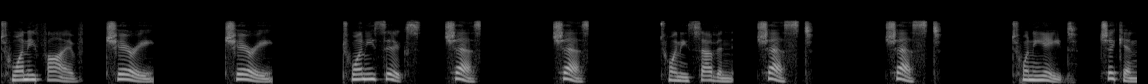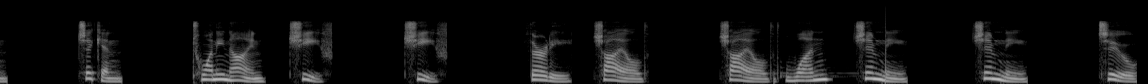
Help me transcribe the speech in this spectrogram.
25. Cherry. Cherry. 26. Chest. Chest. 27. Chest. Chest. 28. Chicken. Chicken. 29. Chief. Chief. 30. Child. Child. 1. Chimney. Chimney. 2.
